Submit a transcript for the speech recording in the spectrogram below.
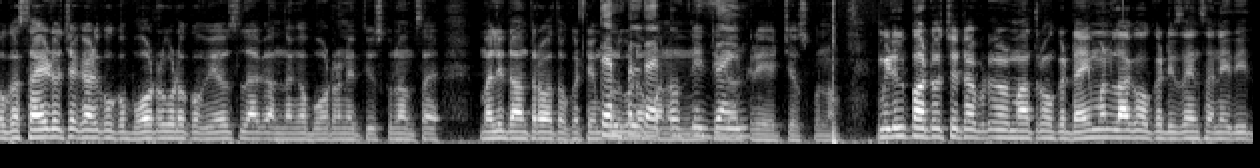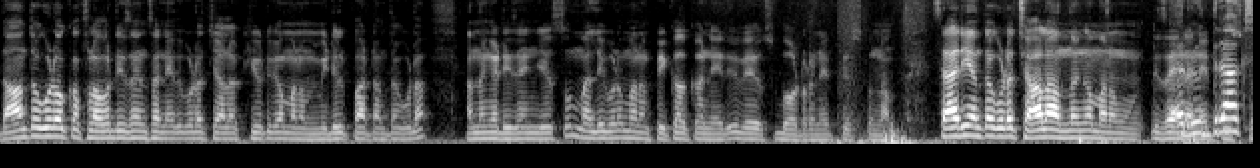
ఒక సైడ్ వచ్చేకాడికి ఒక బోర్డర్ కూడా ఒక వేవ్స్ లాగా అందంగా బోర్డర్ అనేది తీసుకున్నాం సై- మళ్ళీ దాని తర్వాత ఒక టెంపుల్ కూడా మనం. క్రియేట్ చేసుకున్నాం. మిడిల్ పార్ట్ వచ్చేటప్పుడు మాత్రం ఒక డైమండ్ లాగా ఒక డిజైన్స్ అనేది దాంతో కూడా ఒక ఫ్లవర్ డిజైన్స్ అనేది కూడా చాలా క్యూట్గా మనం మిడిల్ పార్ట్ అంతా కూడా అందంగా డిజైన్ చేస్తూ మళ్ళీ కూడా మనం పికాక్ అనేది వేవ్స్ బోర్డర్ అనేది తీసుకున్నాం. శారీ అంతా కూడా చాలా అందంగా మనం డిజైన్ రుద్రాక్ష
